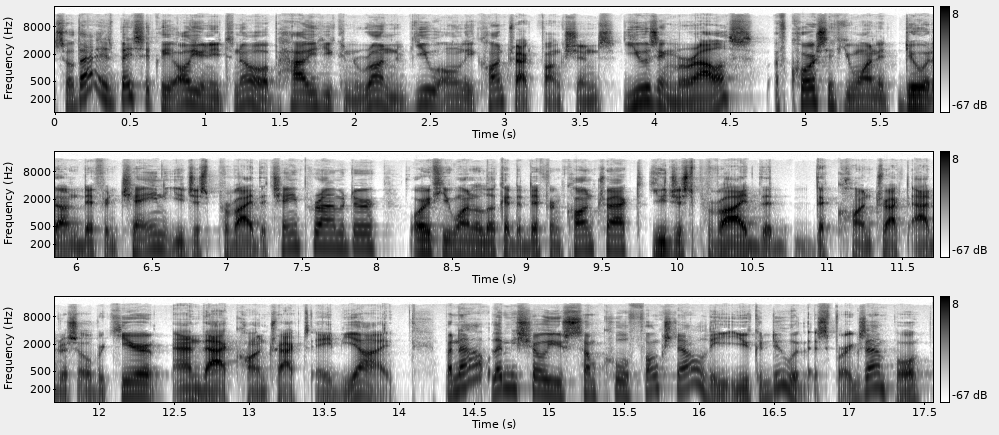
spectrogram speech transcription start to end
So that is basically all you need to know of how you can run view-only contract functions using Moralis. Of course, if you want to do it on a different chain, you just provide the chain parameter, or if you want to look at a different contract, you just provide the, the contract address over here and that contract ABI. But now let me show you some cool functionality you could do with this. For example,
